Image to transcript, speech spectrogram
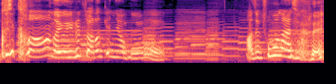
그니까 나 이거 이럴 줄 알았겠냐고. 아직 초보자라서 그래.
